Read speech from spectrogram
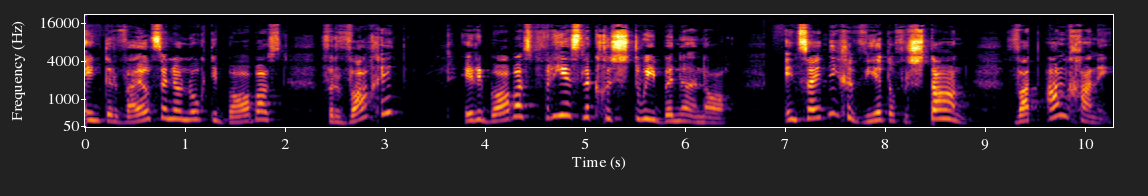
En terwyl sy nou nog die babas verwag het, het die babas vreeslik gestoei binnen in haar. En sy het nie geweet of verstaan wat aangaan nie.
